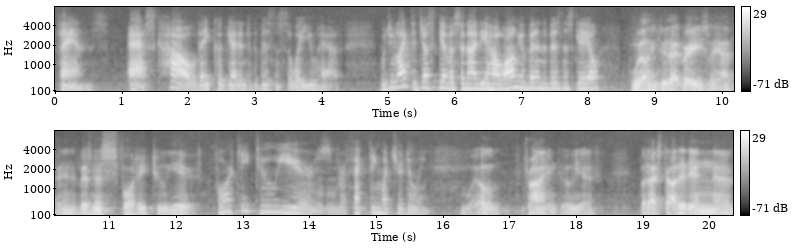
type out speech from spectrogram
fans ask how they could get into the business the way you have. Would you like to just give us an idea how long you've been in the business, Gale? Well, I can do that very easily. I've been in the business 42 years. 42 years perfecting what you're doing. Well, trying to, yes. But I started in, uh,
